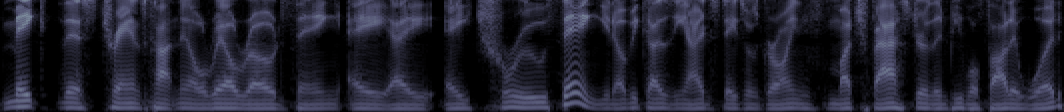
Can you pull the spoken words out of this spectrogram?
make this transcontinental railroad thing a, a a true thing, you know, because the United States was growing much faster than people thought it would.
